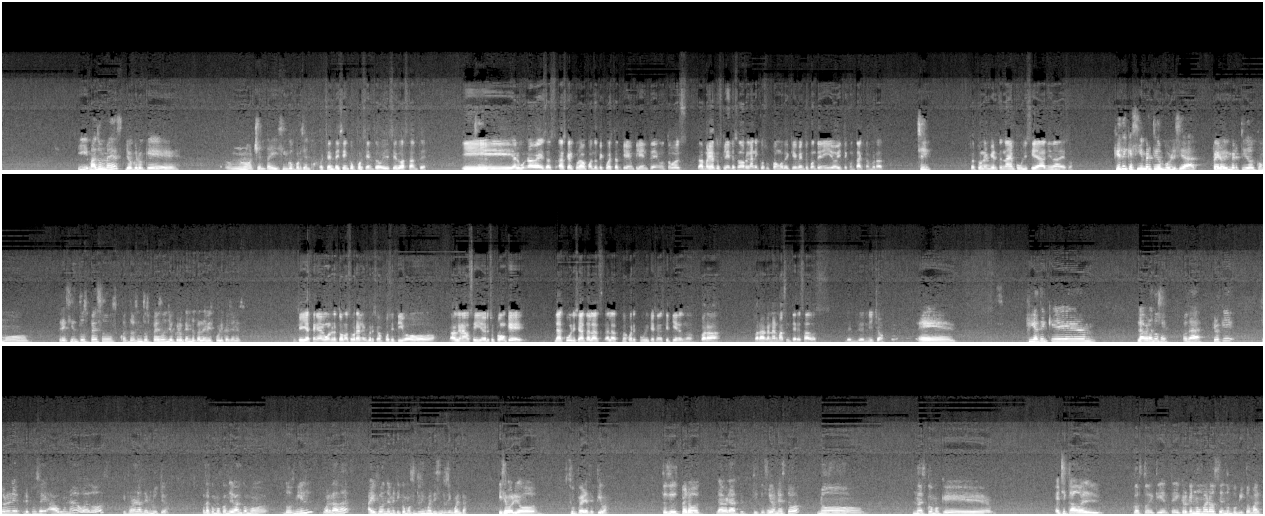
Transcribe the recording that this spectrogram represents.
Y más de un mes, yo creo que un 85%. 85%, y es bastante. ¿Y alguna vez has, calculado cuánto te cuesta adquirir un cliente? ¿O todo es, la mayoría de tus clientes son orgánicos, supongo, de que ven tu contenido y te contactan, ¿verdad? Sí. O sea, tú no inviertes nada en publicidad ni nada de eso. Fíjate que sí he invertido en publicidad, pero he invertido como 300 pesos, 400 pesos, yo creo que en total de mis publicaciones. ¿Que ya has tenido algún retorno sobre la inversión positivo o has ganado seguidores? Supongo que le das publicidad a las, a las mejores publicaciones que tienes, ¿no? Para, para ganar más interesados del, nicho. Eh, fíjate que la verdad no sé. O sea, creo que solo le, puse a una o a dos y fueron las de glúteo. O sea, como cuando iban como 2000 guardadas, ahí fue donde metí como 150 y 150. Y se volvió súper efectiva. Entonces, pero la verdad, si te soy honesto, no, no es como que he checado el costo de cliente y creo que números siendo un poquito mal.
